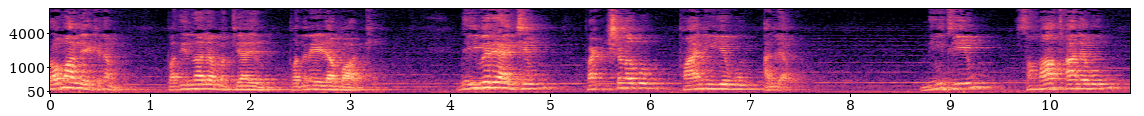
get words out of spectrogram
റോമാലേഖനം പതിനാലാം അധ്യായം പതിനേഴാം വാക്യം. ദൈവരാജ്യം ഭക്ഷണവും പാനീയവും അല്ല. നീതിയും സമാധാനവും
